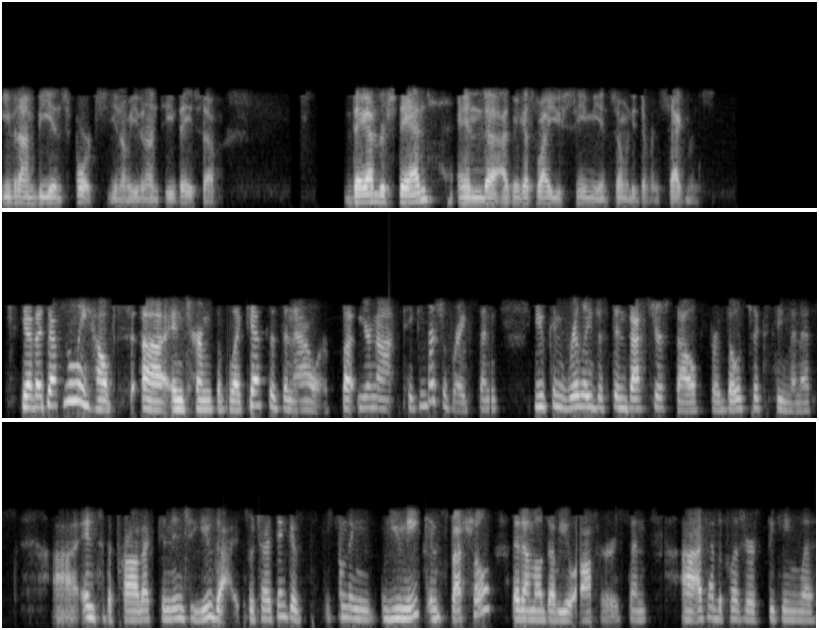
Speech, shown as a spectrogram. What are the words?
even on beIN Sports. You know, even on TV. So they understand, and uh, I think that's why you see me in so many different segments. Yeah, that definitely helps uh, in terms of like, yes, it's an hour, but you're not taking commercial breaks, and you can really just invest yourself for those 60 minutes uh, into the product and into you guys, which I think is something unique and special that MLW offers. And uh, I've had the pleasure of speaking with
